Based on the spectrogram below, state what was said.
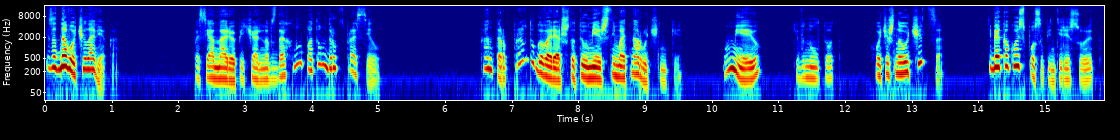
из одного человека. Пассионарио печально вздохнул, потом вдруг спросил. — Кантор, правду говорят, что ты умеешь снимать наручники? — Умею, — кивнул тот. — Хочешь научиться? Тебя какой способ интересует? —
